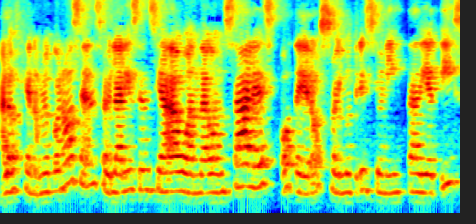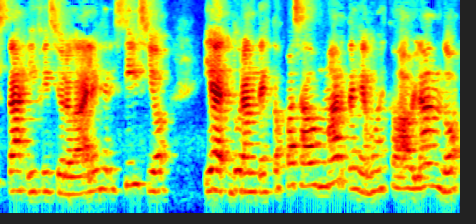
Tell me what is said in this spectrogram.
A los que no me conocen, soy la licenciada Wanda González Otero, soy nutricionista, dietista y fisióloga del ejercicio y durante estos pasados martes hemos estado hablando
